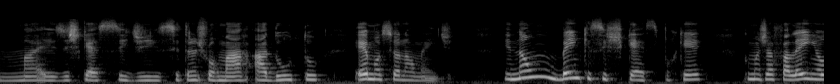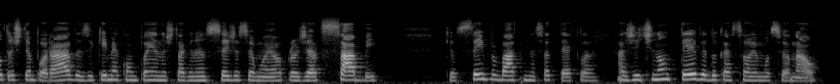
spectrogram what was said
mas esquece de se transformar adulto emocionalmente. E não bem que se esquece, porque, como eu já falei em outras temporadas, e quem me acompanha no Instagram, seja seu maior projeto, sabe que eu sempre bato nessa tecla. A gente não teve educação emocional,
